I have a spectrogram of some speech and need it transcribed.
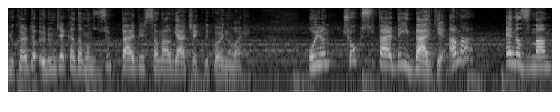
yukarıda örümcek adamın süper bir sanal gerçeklik oyunu var. Oyun çok süper değil belki ama en azından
